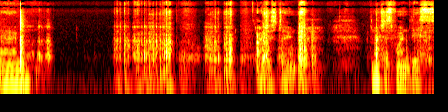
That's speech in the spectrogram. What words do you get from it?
Um, I just don't. And I just find this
